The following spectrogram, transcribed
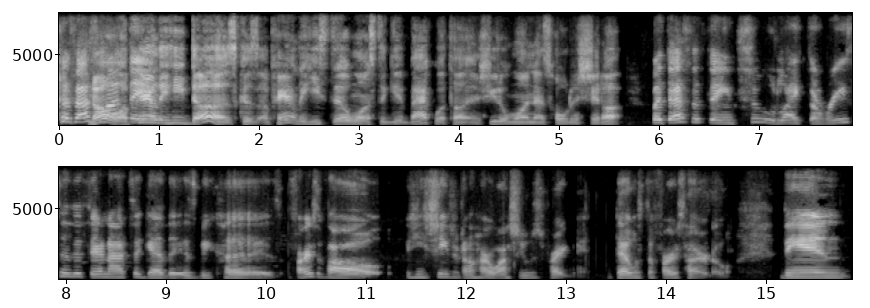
Because that's no, apparently thing. he does because apparently he still wants to get back with her, and she the one that's holding shit up. But that's the thing too. Like the reason that they're not together is because first of all, he cheated on her while she was pregnant. That was the first hurdle. Then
